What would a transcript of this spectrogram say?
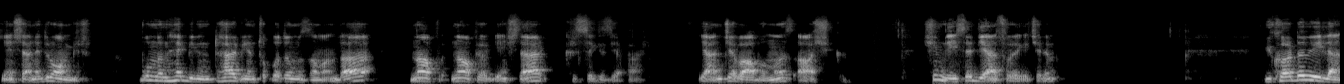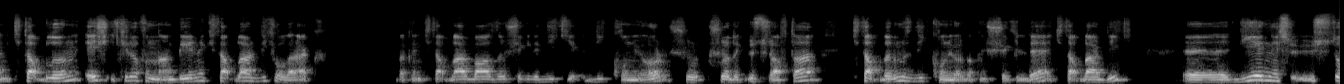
Gençler nedir? 11. Bunların her birini, her birini topladığımız zaman da ne, yap ne yapıyor gençler? 48 yapar. Yani cevabımız A şıkkı. Şimdi ise diğer soruya geçelim. Yukarıda verilen kitaplığın eş iki rafından birine kitaplar dik olarak bakın kitaplar bazıları şu şekilde dik dik konuyor. Şu şuradaki üst rafta kitaplarımız dik konuyor bakın şu şekilde. Kitaplar dik. Ee, diğerine üstte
